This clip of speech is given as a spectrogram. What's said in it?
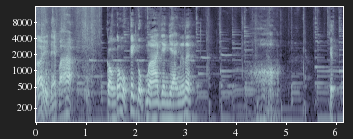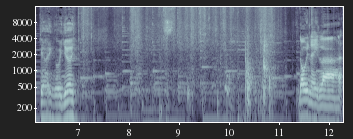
ơi đẹp à. Còn có một cái cục mà vàng vàng nữa nè. Ờ, oh, chất chơi người ơi đôi này là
